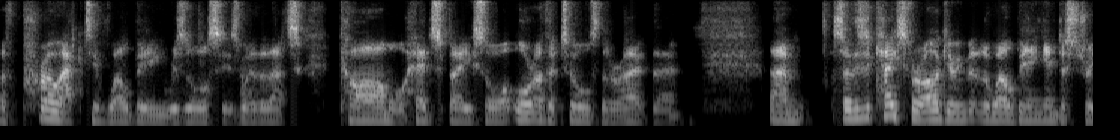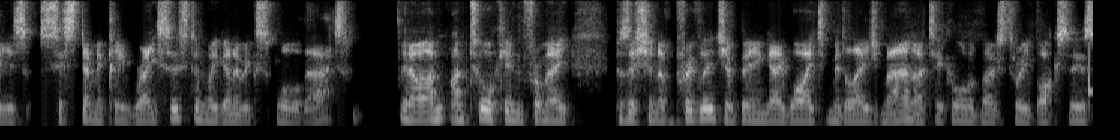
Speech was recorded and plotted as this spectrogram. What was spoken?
of proactive well-being resources, whether that's Calm or Headspace or, or other tools that are out there. Um, so there's a case for arguing that the well-being industry is systemically racist, and we're going to explore that you know, I'm, I'm talking from a position of privilege of being a white middle aged man. I tick all of those three boxes,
